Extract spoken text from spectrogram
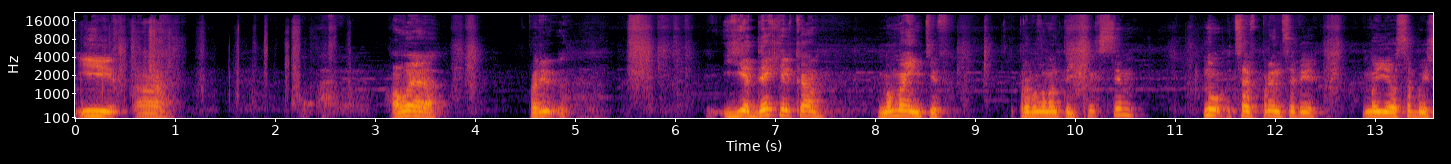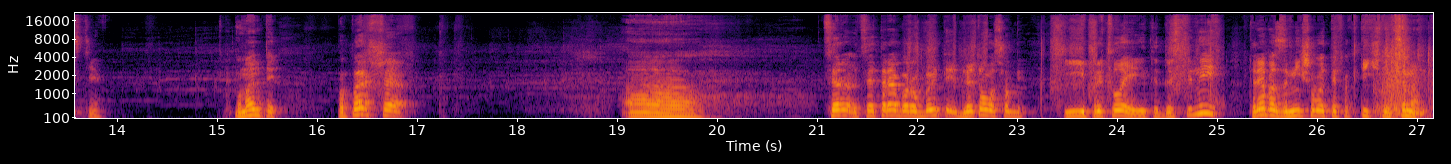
І, а, але є декілька моментів проблематичних з цим. Ну, це, в принципі, мої особисті моменти. По-перше, це, це треба робити для того, щоб її приклеїти до стіни, треба замішувати фактично цемент.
